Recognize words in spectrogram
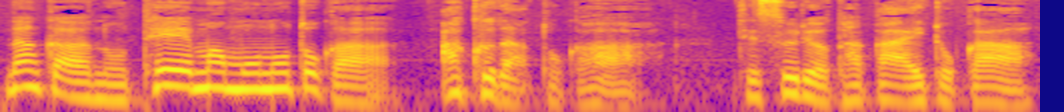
なんかあの、テーマものとか、悪だとか、手数料高いとか、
